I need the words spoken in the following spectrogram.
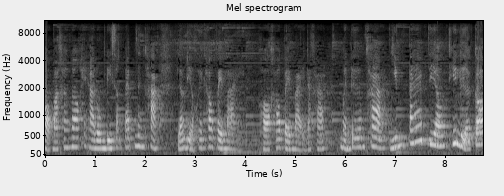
ออกมาข้างนอกให้อารมณ์ดีสักแป๊บหนึ่งค่ะ แล้วเดี๋ยวค่อยเข้าไปใหม่พอเข้าไปใหม่นะคะ เหมือนเดิมค่ะ ยิ้มแป๊บเดียวที่เหลือก็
